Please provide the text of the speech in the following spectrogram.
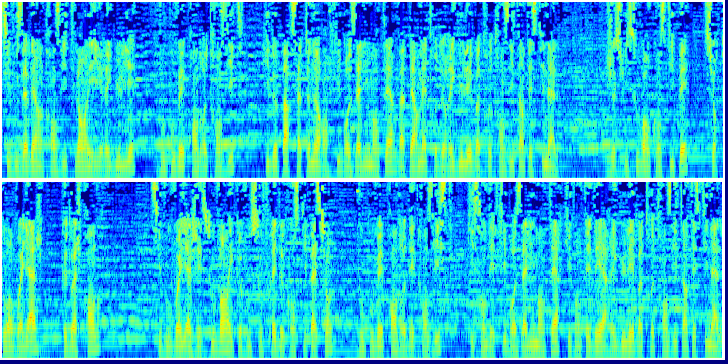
Si vous avez un transit lent et irrégulier, vous pouvez prendre Transit, qui de par sa teneur en fibres alimentaires va permettre de réguler votre transit intestinal. Je suis souvent constipé, surtout en voyage, que dois-je prendre? Si vous voyagez souvent et que vous souffrez de constipation, vous pouvez prendre des transistes, qui sont des fibres alimentaires qui vont aider à réguler votre transit intestinal.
